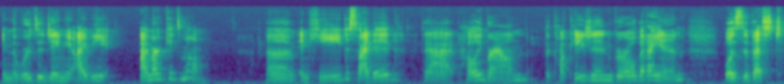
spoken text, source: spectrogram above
in the words of Jamie Ivey, I'm our kid's mom. Um, and he decided that Holly Brown, the Caucasian girl that I am, was the best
